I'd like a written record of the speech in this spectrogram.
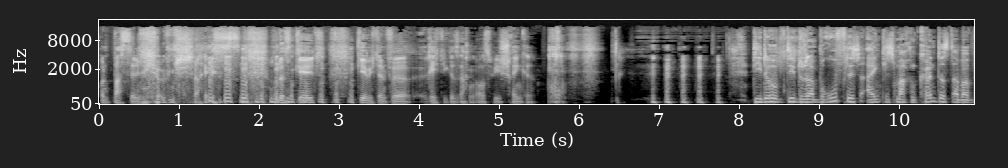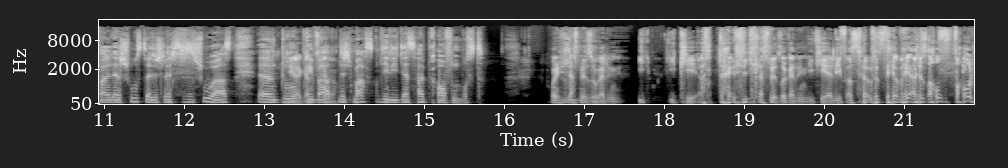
und bastel nicht irgendeinen Scheiß. und das Geld gebe ich dann für richtige Sachen aus wie Schränke. die du, die du dann beruflich eigentlich machen könntest, aber weil der Schuster die schlechtesten Schuhe hast, äh, du Ja, privat genau. nicht machst und dir die deshalb kaufen musst. Und ich lasse mir sogar den I Ikea, nein, ich lasse mir sogar den Ikea Lieferservice, der mir alles aufbaut.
